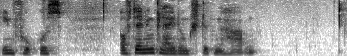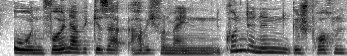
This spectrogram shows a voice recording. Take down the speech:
den Fokus auf deinen Kleidungsstücken haben. Und vorhin habe ich gesagt, habe ich von meinen Kundinnen gesprochen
